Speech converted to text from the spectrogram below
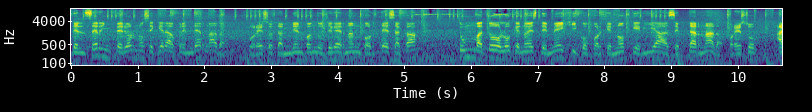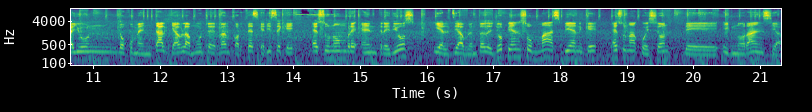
Del ser inferior no se quiere aprender nada. Por eso también cuando llega Hernán Cortés acá, tumba todo lo que no es de México porque no quería aceptar nada. Por eso hay un documental que habla mucho de Hernán Cortés que dice que es un hombre entre Dios y el diablo. Entonces yo pienso más bien que es una cuestión de ignorancia,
